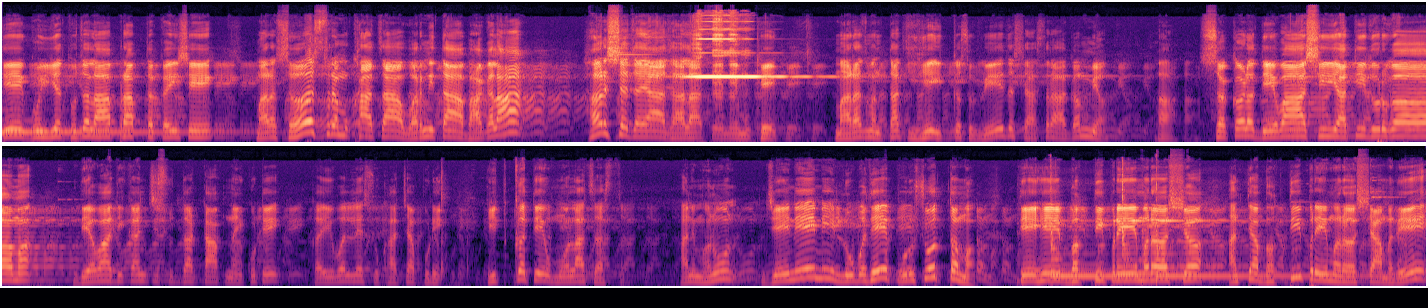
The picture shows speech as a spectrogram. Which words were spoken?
ते गुह्य तुझला प्राप्त कैसे? मारा सहस्र मुखाचा वर्णिता भागला. हर्ष जया झाला तेने मुखे. महाराज म्हणतात की हे इतकं वेदशास्त्र अगम्य. हा. सकळ देवाशी अति दुर्गम. देवाधिकांची सुद्धा टाप नाही. कुठे? कैवल्य सुखाच्या पुढे. इतकं ते मोलाचं असतं. आणि म्हणून जेने मी लुबधे पुरुषोत्तम ते हे भक्ती प्रेम रहस्य. आणि त्या भक्ती प्रेम रहस्यामध्ये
